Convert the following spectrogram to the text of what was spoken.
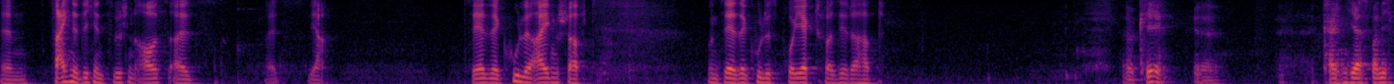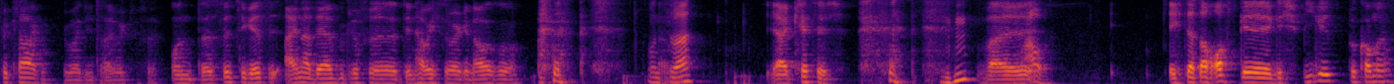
ähm, zeichnet dich inzwischen aus als, als ja, sehr, sehr coole Eigenschaft und sehr, sehr cooles Projekt, was ihr da habt. Okay, äh, kann ich mich erstmal nicht beklagen über die drei Begriffe. Und das Witzige ist, einer der Begriffe, den habe ich sogar genauso. Und zwar? Ja, kritisch. mhm. Weil wow. ich das auch oft ge gespiegelt bekomme,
